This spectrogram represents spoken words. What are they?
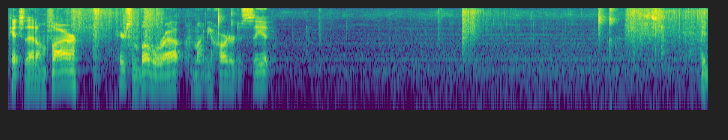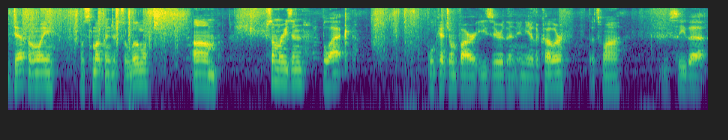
Catch that on fire. Here's some bubble wrap. It might be harder to see it. It definitely was smoking just a little. Um, for some reason, black will catch on fire easier than any other color. That's why you see that.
